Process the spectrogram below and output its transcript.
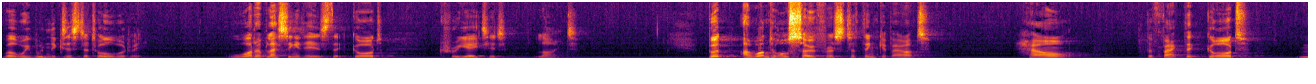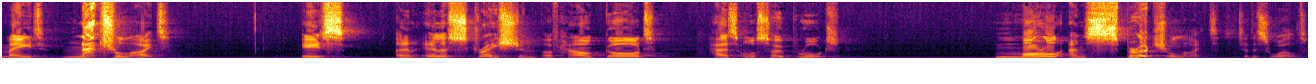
well, we wouldn't exist at all, would we? What a blessing it is that God created light. But I want also for us to think about how the fact that God made natural light is an illustration of how God has also brought moral and spiritual light to this world.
